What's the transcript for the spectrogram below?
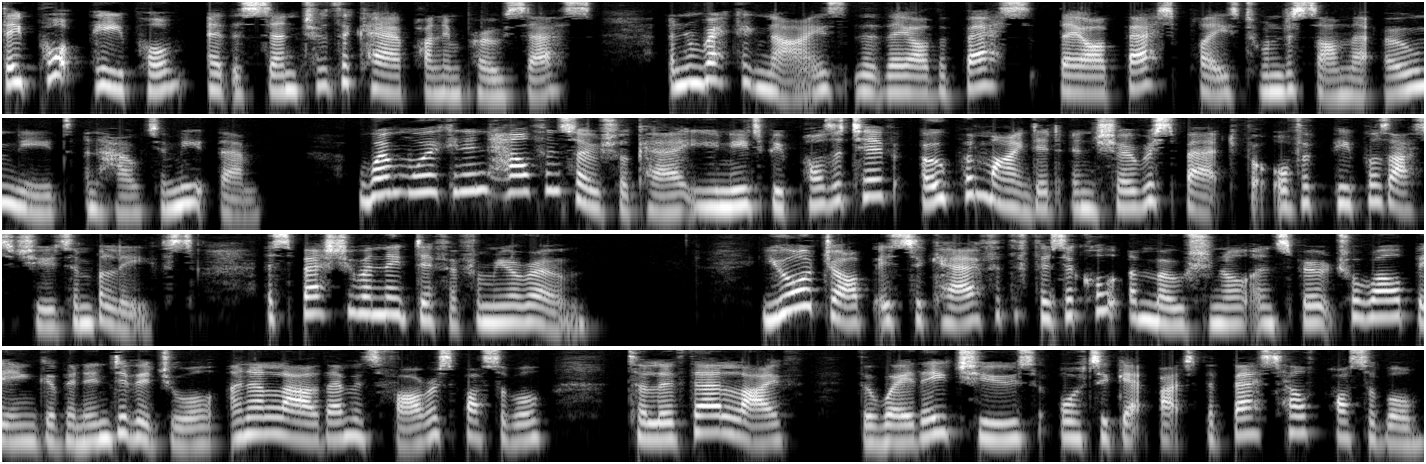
They put people at the centre of the care planning process and recognise that they are the best they are best placed to understand their own needs and how to meet them. When working in health and social care, you need to be positive, open-minded and show respect for other people's attitudes and beliefs, especially when they differ from your own. Your job is to care for the physical, emotional, and spiritual well being of an individual and allow them, as far as possible, to live their life the way they choose or to get back to the best health possible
